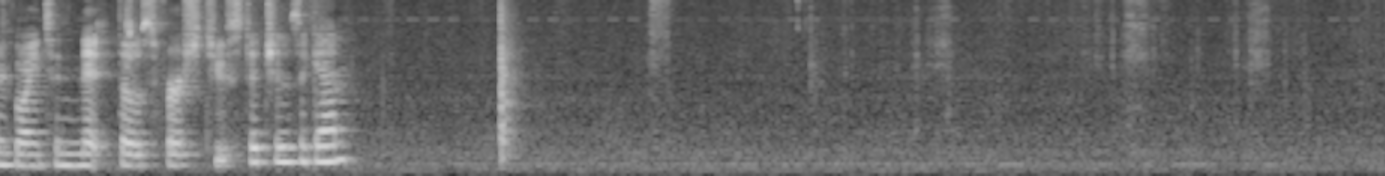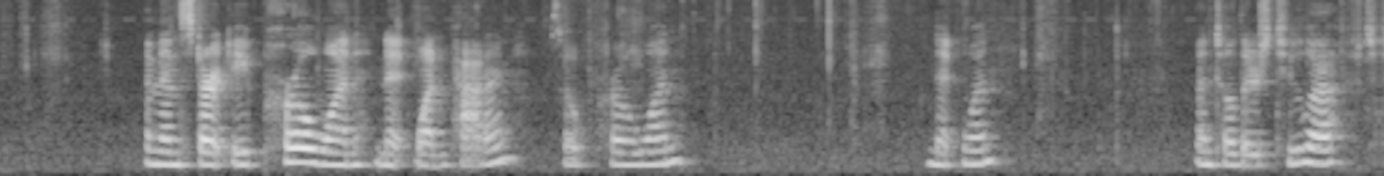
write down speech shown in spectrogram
you're going to knit those first two stitches again. And then start a purl one, knit one pattern. So purl one, knit one, until there's two left.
